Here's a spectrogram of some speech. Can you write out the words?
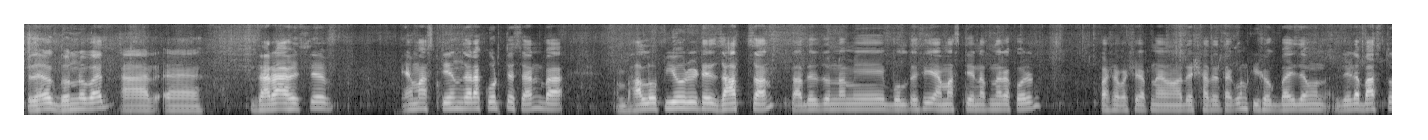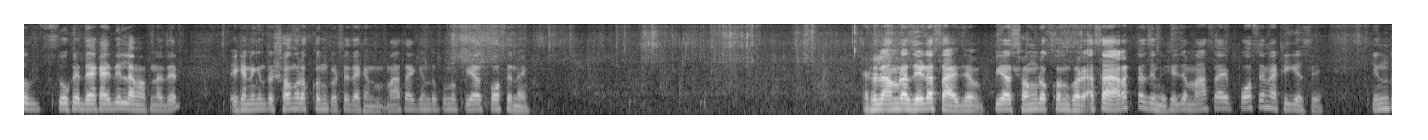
তো যাই হোক, ধন্যবাদ। আর যারা হচ্ছে এমাস টেন যারা করতে চান বা ভালো পিওরিটে জাত চান, তাদের জন্য আমি বলতেছি এমাস টেন আপনারা করেন। পাশাপাশি আপনারা আমাদের সাথে থাকুন। কৃষক ভাই যেমন, যেটা বাস্তব চোখে দেখাই দিলাম আপনাদের এখানে কিন্তু সংরক্ষণ করছে। দেখেন মাথায় কিন্তু কোনো পেঁয়াজ পচে নাই। আসলে আমরা যেটা চাই যে পেঁয়াজ সংরক্ষণ করে। আচ্ছা আর একটা জিনিস এই যে মাথায় পচে না ঠিক আছে? কিন্তু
